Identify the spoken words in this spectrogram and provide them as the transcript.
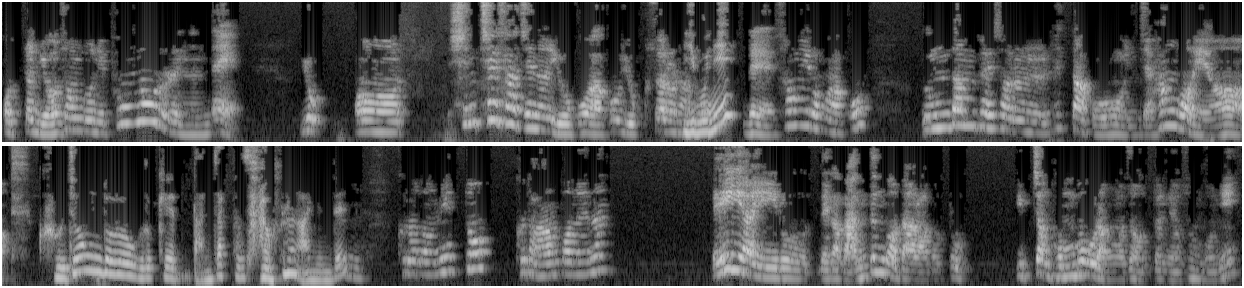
어떤 여성분이 폭로를 했는데 욕, 어, 신체 사진을 요구하고 욕설을 하고 이분이? 네, 성희롱하고 음담 패설을 했다고 이제 한 거예요. 그 정도로 그렇게 난잡한 사람은 아닌데? 그러더니 또 그 다음번에는 AI로 내가 만든 거다라고 또 입장 번복을 한 거죠, 어떤 여성분이.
